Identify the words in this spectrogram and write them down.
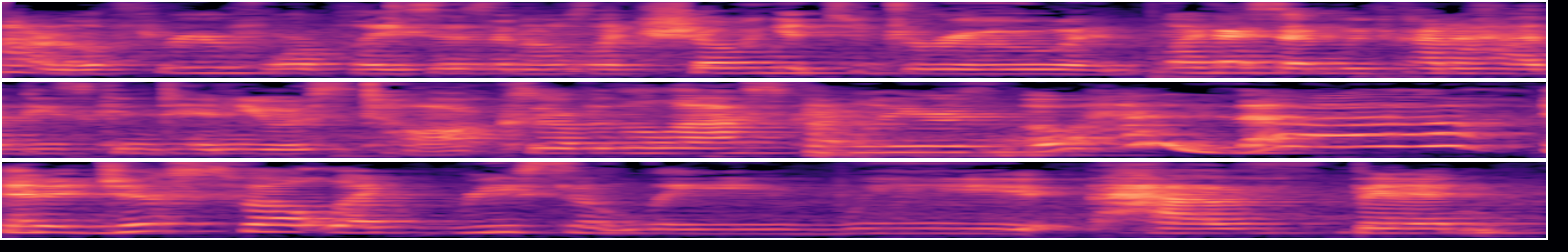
I don't know, three or four places and I was like showing it to Drew. And like I said, we've kind of had these continuous talks over the last couple of years. Oh, hello. And it just felt like recently we have been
